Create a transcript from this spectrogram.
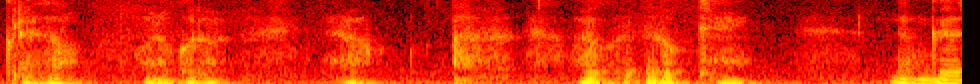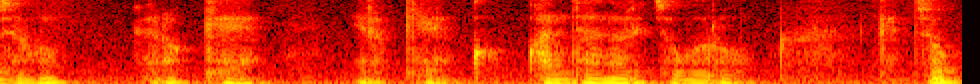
그래서 얼굴을 이렇게, 아, 얼굴을 이렇게 넘겨주고 이렇게 이렇게 관자놀이 쪽으로 이렇게 쭉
